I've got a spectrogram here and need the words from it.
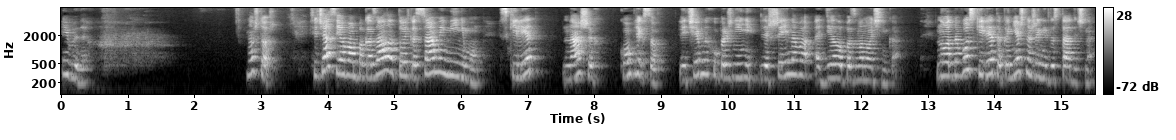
и выдох. Ну что ж, Сейчас я вам показала только самый минимум, скелет наших комплексов лечебных упражнений для шейного отдела позвоночника. Но одного скелета, конечно же, недостаточно.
